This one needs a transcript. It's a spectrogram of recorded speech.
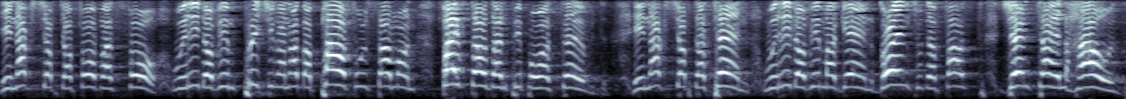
In Acts chapter 4, verse 4, we read of him preaching another powerful sermon. 5,000 people were saved. In Acts chapter 10, we read of him again going to the first Gentile house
